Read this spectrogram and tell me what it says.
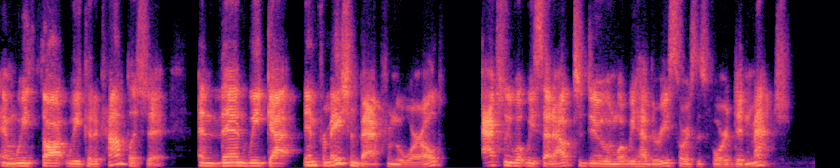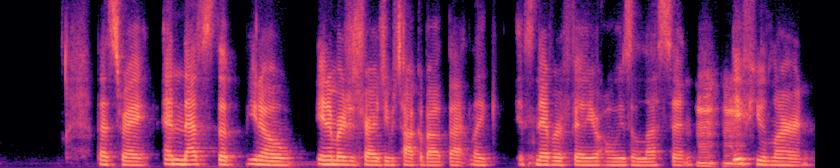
and we thought we could accomplish it. And then we got information back from the world. Actually, what we set out to do and what we had the resources for didn't match. That's right. And that's the, you know, in emergent strategy, we talk about that. Like, it's never a failure, always a lesson. Mhm. If you learn,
